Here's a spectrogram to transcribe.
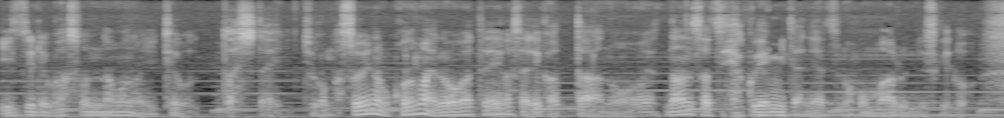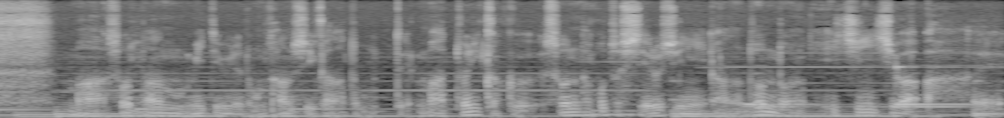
いずれはそんなものに手を出したいというか、まあ、そういうのもこの前能型映画祭で買ったあの何冊100円みたいなやつの本もあるんですけどまあそんなのも見てみるのも楽しいかなと思ってまあとにかくそんなことしてるうちにあのどんどん一日は、え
